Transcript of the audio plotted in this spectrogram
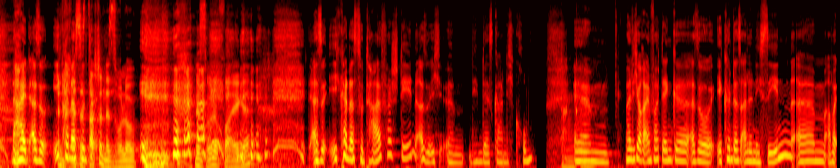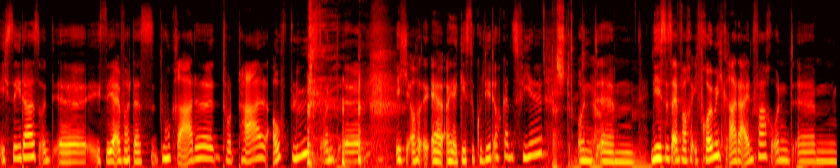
Nein, also ich kann das das, ist doch total, schon eine Solo- eine Solo-Folge. also ich kann das total verstehen. Also ich ähm, nehme das gar nicht krumm. Ähm, weil ich auch einfach denke, also ihr könnt das alle nicht sehen, ähm, aber ich sehe das und äh, ich sehe einfach, dass du gerade total aufblühst und äh, ich auch, er, er gestikuliert auch ganz viel. das stimmt. Und ja. ähm, Mhm. nee, es ist einfach, ich freue mich gerade einfach und ähm,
